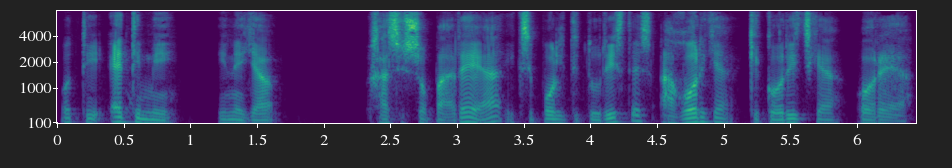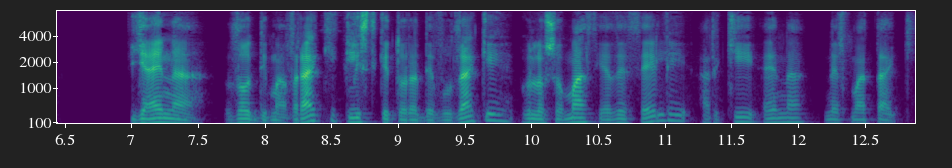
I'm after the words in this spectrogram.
ότι έτοιμοι είναι για χασισοπαρέα, οι ξυπόλοιτοι τουρίστες, αγόρια και κορίτσια ωραία. Για ένα δόντι μαυράκι κλείστηκε το ραντεβουδάκι, γλωσσομάθεια δεν θέλει, αρκεί ένα νευματάκι.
